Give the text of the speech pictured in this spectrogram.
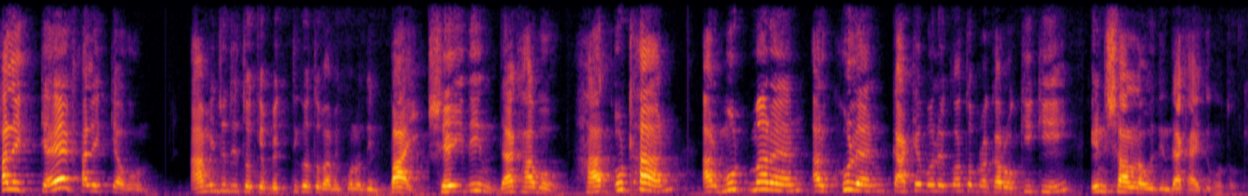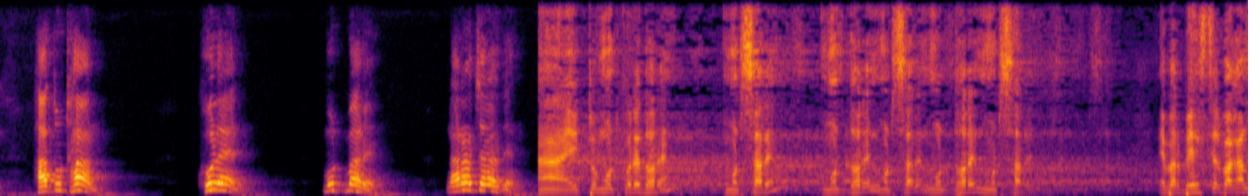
খালিককে খালিককে হুন? আমি যদি তোকে ব্যক্তিগতভাবে কোনোদিন পাই, সেই দিন দেখাবো। হাত উঠান আর মুট মারেন আর খুলেন কাকে বলে, কত প্রকার ও কি কি ইনশাল্লাহ ওই দিন দেখাই দিব তোকে। হাত উঠান, খুলেন মুট মারেন, নাড়াচাড়া দেন। হ্যাঁ একটু মুট করে ধরেন মুট সারেন মুট ধরেন মুট সারেন মুট ধরেন মুট সারেন। এবার বেহেস্তের বাগান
